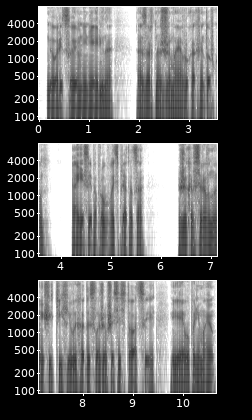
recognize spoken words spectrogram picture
— говорит свое мнение Ирина, азартно сжимая в руках винтовку. «А если попробовать спрятаться?» Жека все равно ищет тихий выход из сложившейся ситуации, и я его понимаю.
